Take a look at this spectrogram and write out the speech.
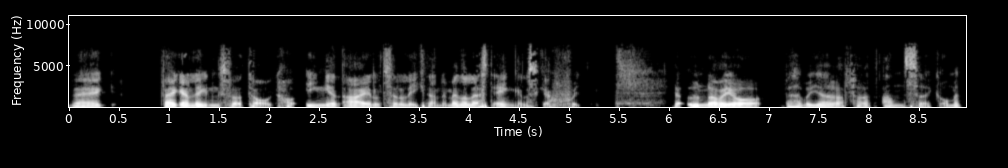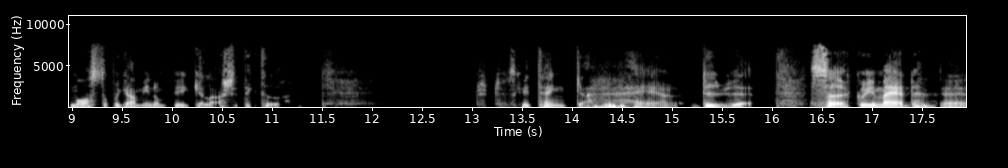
väg, väganläggningsföretag. Har ingen IELTS eller liknande men har läst engelska skit. Jag undrar vad jag behöver göra för att ansöka om ett masterprogram inom bygg eller arkitektur. Ska vi tänka här. Du eh, söker ju med eh,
